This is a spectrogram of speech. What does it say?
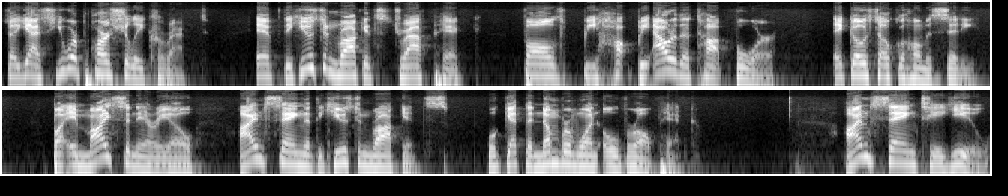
So yes, you were partially correct. If the Houston Rockets draft pick falls be, be out of the top four, it goes to Oklahoma City. But in my scenario, I'm saying that the Houston Rockets will get the number one overall pick. I'm saying to you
